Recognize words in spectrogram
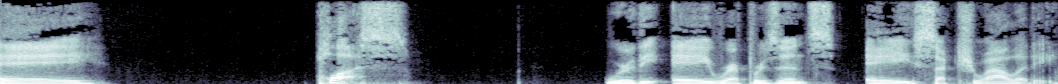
A plus, where the A represents asexuality.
